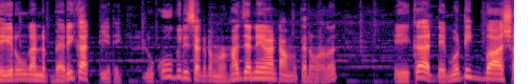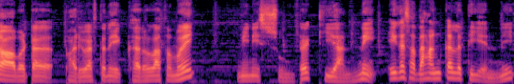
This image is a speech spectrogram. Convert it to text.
තේරුම් ගන්න බැරිකට්ටියට ලොකූ පිරිසකට මහජනයාට අමතරවන ඒක ඩෙමොටික් භාෂාවට පරිවර්තනය කරලා තමයි මිනිස්සුන්ට කියන්නේ. ඒක සඳහන් කල තියෙන්නේ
